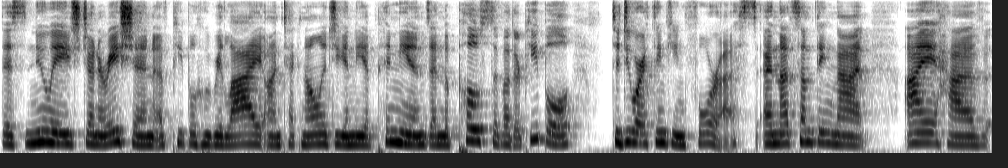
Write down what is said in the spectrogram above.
this new age generation of people who rely on technology and the opinions and the posts of other people to do our thinking for us. And that's something that i have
